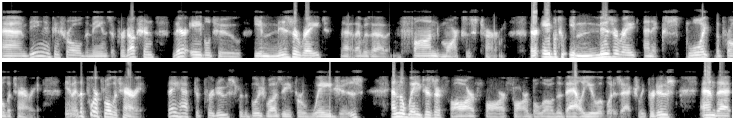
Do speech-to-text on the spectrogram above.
And being in control of the means of production, they're able to immiserate, that, that was a fond Marxist term, they're able to immiserate and exploit the proletariat. You know, the poor proletariat, they have to produce for the bourgeoisie for wages, and the wages are far, far, far below the value of what is actually produced, and that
